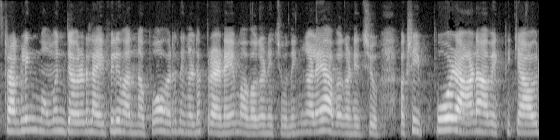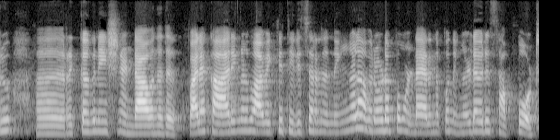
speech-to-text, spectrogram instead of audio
സ്ട്രഗ്ലിംഗ് മൊമെന്റ് അവരുടെ ലൈഫിൽ വന്നപ്പോൾ അവർ നിങ്ങളുടെ പ്രണയം അവഗണിച്ചു നിങ്ങളെ അവഗണിച്ചു. പക്ഷേ ഇപ്പോഴാണ് ആ വ്യക്തിക്ക് ആ ഒരു റിക്കഗ്നേഷൻ ഉണ്ടാവുന്നത്. പല കാര്യങ്ങളും ആ വ്യക്തി തിരിച്ചറിഞ്ഞത്. നിങ്ങൾ അവരോടൊപ്പം ഉണ്ടായിരുന്നപ്പോൾ നിങ്ങളുടെ ഒരു സപ്പോർട്ട്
